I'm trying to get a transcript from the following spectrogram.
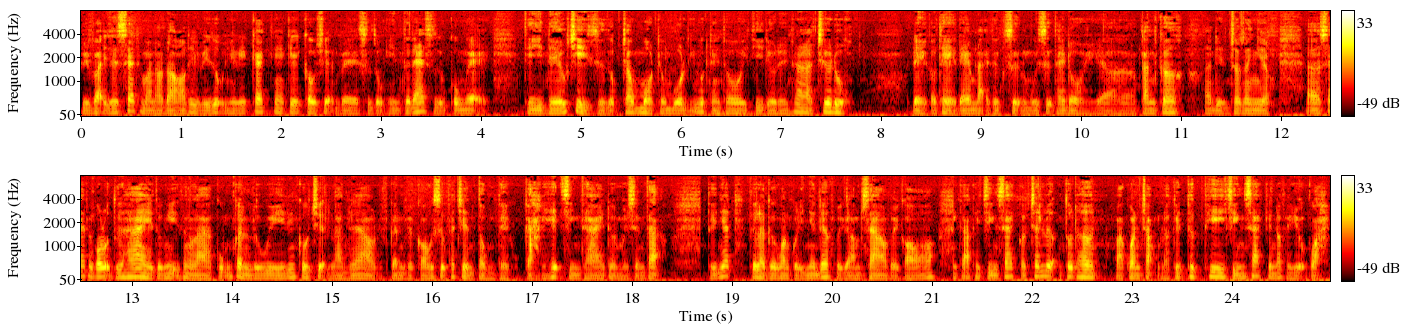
Vì vậy dưới xét mà nó đó thì ví dụ như cái cách cái câu chuyện về sử dụng internet sử dụng công nghệ thì nếu chỉ sử dụng trong một trong bốn lĩnh vực này thôi thì điều đấy là chưa đủ để có thể đem lại thực sự một sự thay đổi uh, căn cơ đến cho doanh nghiệp. Uh, xét về góc độ thứ hai thì tôi nghĩ rằng là cũng cần lưu ý đến câu chuyện làm thế nào cần phải có sự phát triển tổng thể của cả cái hệ sinh thái đổi mới sáng tạo. Thứ nhất, tức là cơ quan quản lý nhà nước phải làm sao phải có các cái chính sách có chất lượng tốt hơn và quan trọng là cái thực thi chính sách thì nó phải hiệu quả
